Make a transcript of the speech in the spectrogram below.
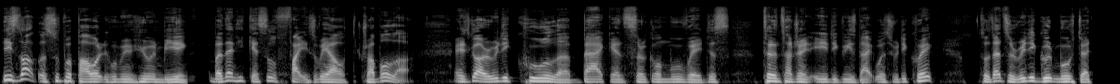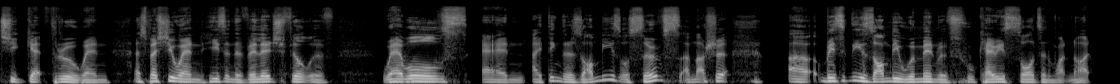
He's not a superpowered human, being, but then he can still fight his way out of trouble. lah. And he's got a really cool uh, back and circle move where he just turns 180 degrees backwards really quick. So that's a really good move to actually get through when, especially when he's in the village filled with werewolves and I think they're zombies or serfs. I'm not sure. Uh, basically, zombie women with who carry swords and whatnot,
